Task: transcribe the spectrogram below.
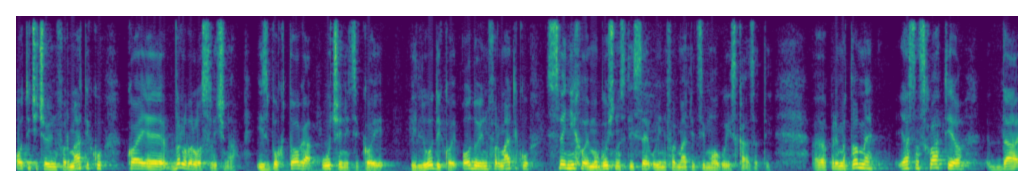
otići će u informatiku koja je vrlo, vrlo slična. I zbog toga učenici koji i ljudi koji odu u informatiku, sve njihove mogućnosti se u informatici mogu iskazati. E, prema tome, ja sam shvatio da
